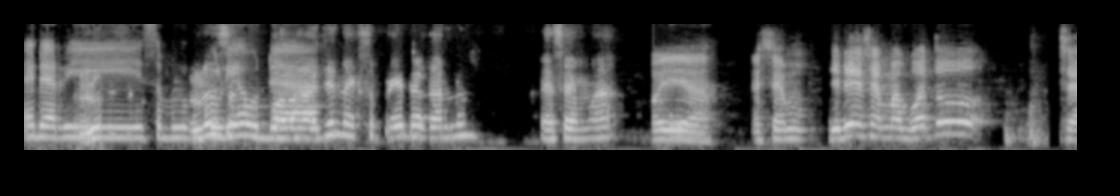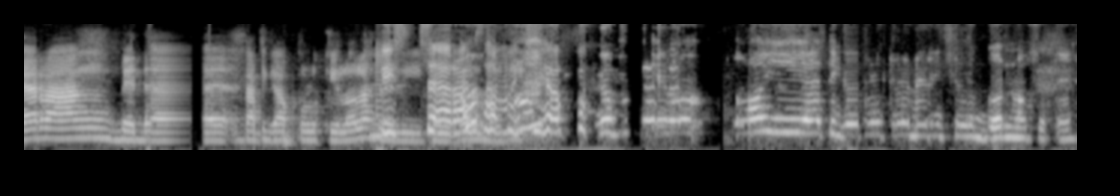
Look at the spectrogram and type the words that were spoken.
Eh dari Lu- sebelum Lu kuliah udah aja naik sepeda kan lu? SMA. Oh iya. SM, jadi SMA gue tuh Serang beda eh, 30 kilo lah di dari Serang sama siapa? 30 kilo. Oh iya, 30 kilo dari Cilegon maksudnya.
